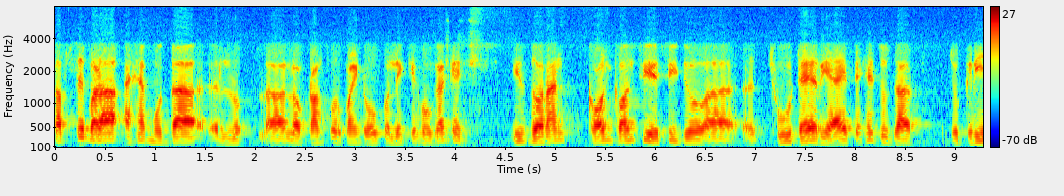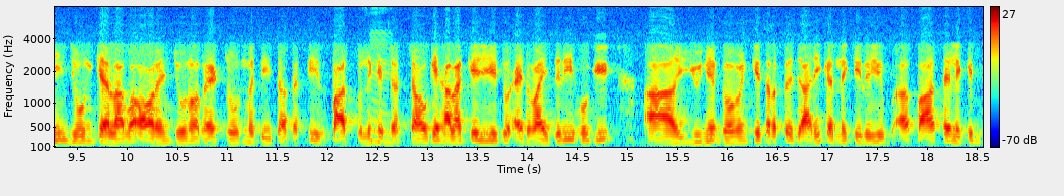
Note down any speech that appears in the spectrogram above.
सबसे बड़ा अहम मुद्दा लॉकडाउन फोर पॉइंट को लेके होगा कि इस दौरान कौन कौन सी ऐसी जो छूट है रियायतें हैं जो जो ग्रीन जोन के अलावा ऑरेंज जोन और रेड जोन में दी जा सकती है इस बात को लेकर हम्म। चर्चा होगी हालाँकि ये जो एडवाइजरी होगी यूनियन गवर्नमेंट की तरफ़ से जारी करने के लिए बात है लेकिन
